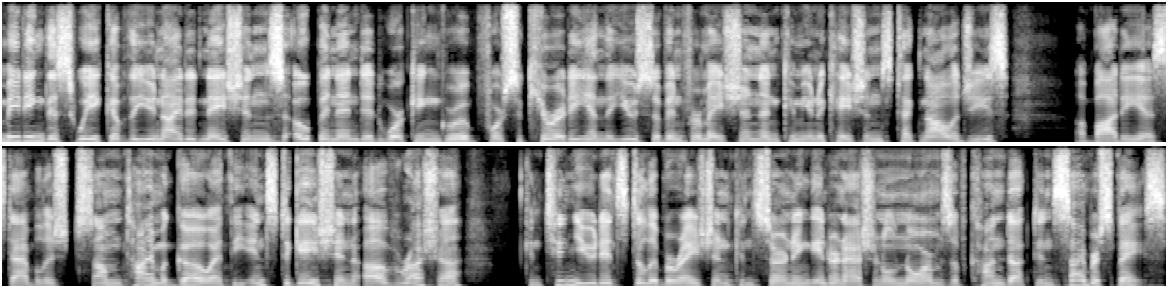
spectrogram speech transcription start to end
Meeting this week of the United Nations Open Ended Working Group for Security and the Use of Information and Communications Technologies, a body established some time ago at the instigation of Russia, continued its deliberation concerning international norms of conduct in cyberspace.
